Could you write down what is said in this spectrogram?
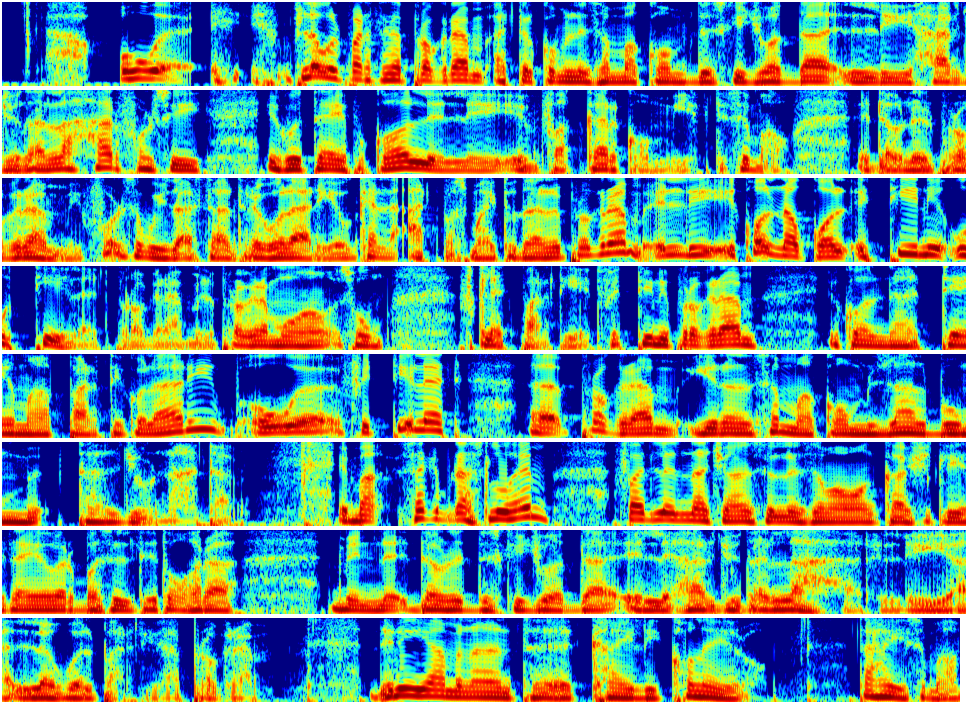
U fl-ewwel parti ta' programm għattilkom li nsemmakom diski ġodda li ħarġu dan l-aħħar, forsi ikun tajb ukoll li infakkarkom jekk tisimgħu dawn il-programmi, forsi mhux daqstant regolari jew kella qatt ma smajtu dan il-programm illi ikollna wkoll it-tieni u t-tielet programm. Il-programm huwa maqsum f'tliet partijiet. Fit-tieni programm ikolna tema partikolari u eh, fit-tielet eh, program jina nsemmakom l-album tal-ġurnata. Imma sakemm naslu hemm fadlilna ċans li nsemgħu anka xi tlieta jew erba' silti oħra minn dawn id-diski ġodda li ħarġu dan l-aħħar li hija l-ewwel parti tal-programm. Din hija mingħand eh, Kylie Colero ta' jisimha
